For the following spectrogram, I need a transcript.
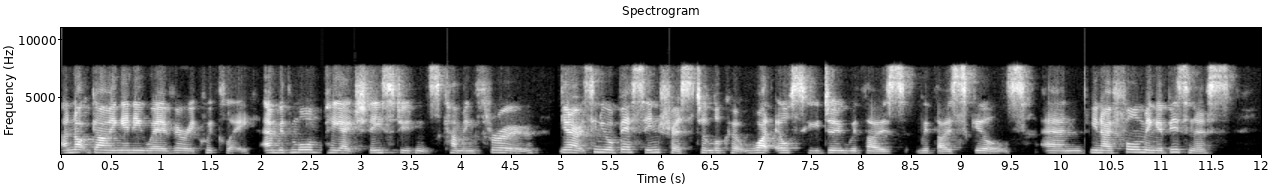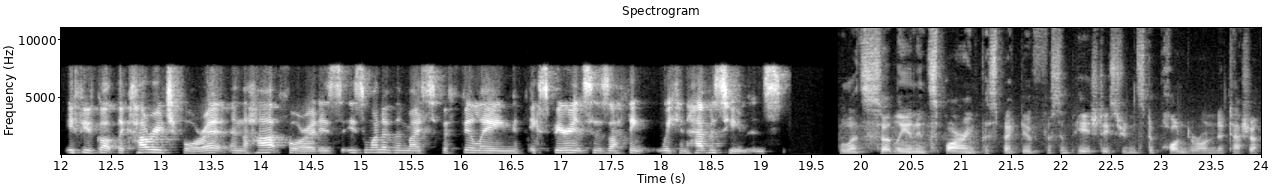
are not going anywhere very quickly. And with more PhD students coming through, you know, it's in your best interest to look at what else you do with those with those skills. And, you know, forming a business if you've got the courage for it and the heart for it is is one of the most fulfilling experiences I think we can have as humans. Well, that's certainly an inspiring perspective for some PhD students to ponder on, Natasha.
